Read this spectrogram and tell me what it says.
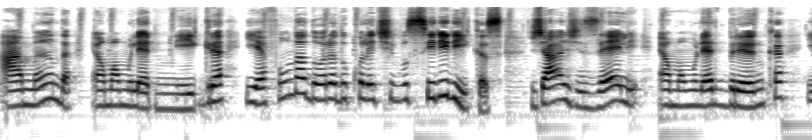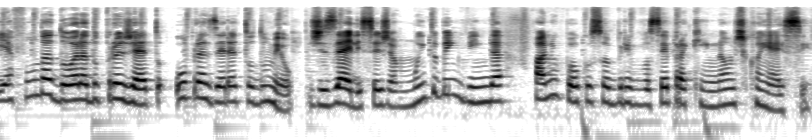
a Amanda é uma mulher negra e é fundadora do coletivo Siriricas. Já a Gisele é uma mulher branca e é fundadora do projeto O Prazer é Todo Meu. Gisele, seja muito bem-vinda. Fale um pouco sobre você para quem não te conhece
